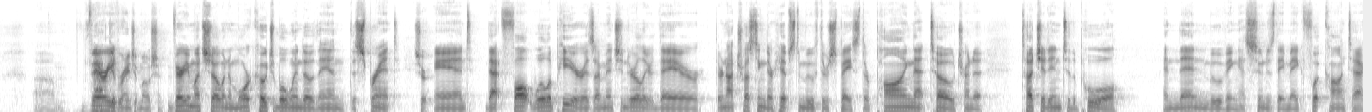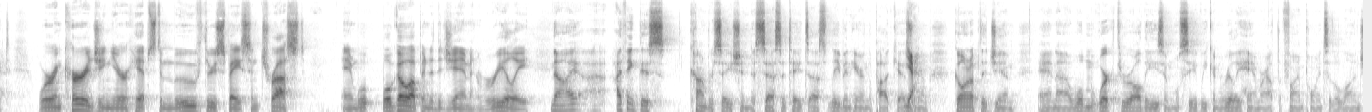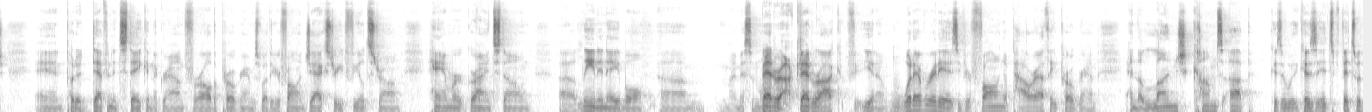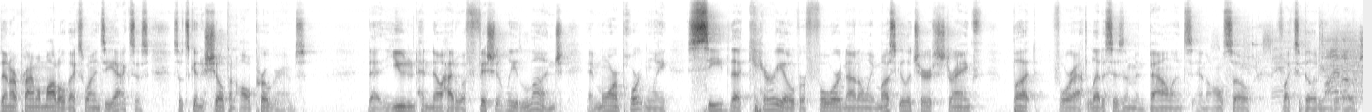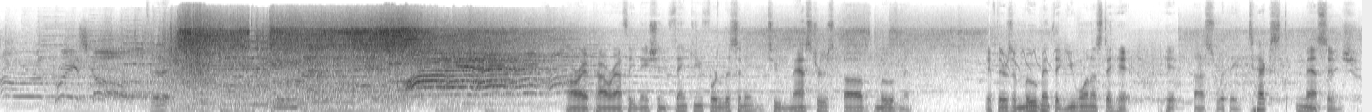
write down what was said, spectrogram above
um, Very- range of motion. very much so in a more coachable window than the sprint. Sure. And that fault will appear, as I mentioned earlier. They're they're not trusting their hips to move through space. They're pawing that toe, trying to touch it into the pool, and then moving as soon as they make foot contact. We're encouraging your hips to move through space and trust. And we'll we'll go up into the gym and really No, I I- I think this conversation necessitates us leaving here in the podcast Yeah. room, going up to the gym, and uh, we'll work through all these, and we'll see if we can really hammer out the fine points of the lunge and put a definite stake in the ground for all the programs, whether you're following Jacked Street, Field Strong, Hammer, Grindstone, uh, Lean Enable. Um, am I missing one? Bedrock. Bedrock. You know, whatever it is, if you're following a power athlete program and the lunge comes up because it, because it fits within our primal model of X, Y, and Z axis, so it's going to show up in all programs that you know how to efficiently lunge and more importantly see the carryover for not only musculature strength but for athleticism and balance and also flexibility under load Power of Grayskull. All right, Power Athlete Nation, thank you for listening to Masters of Movement. If there's a movement that you want us to hit, hit us with a text message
